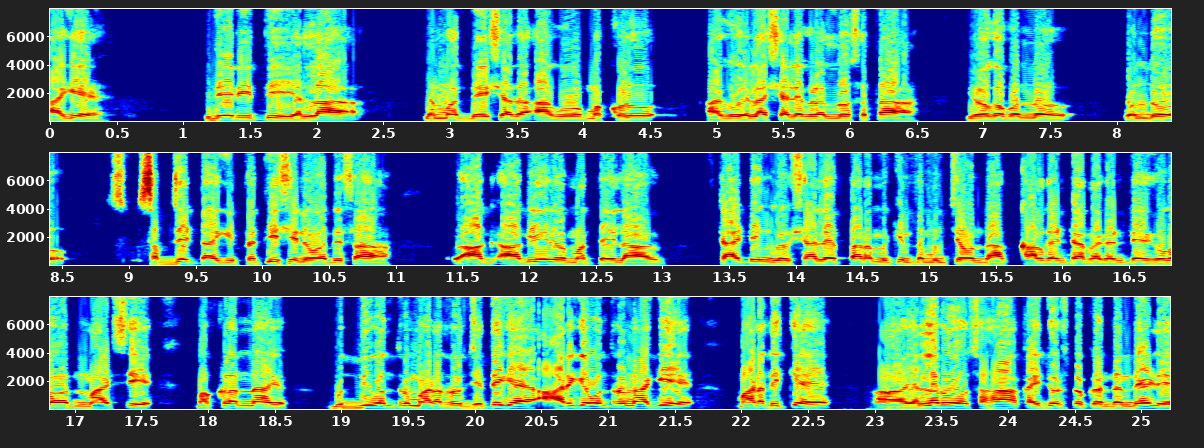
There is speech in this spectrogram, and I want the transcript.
ಹಾಗೆ ಇದೇ ರೀತಿ ಎಲ್ಲ ನಮ್ಮ ದೇಶದ ಹಾಗೂ ಮಕ್ಕಳು ಹಾಗೂ ಎಲ್ಲ ಶಾಲೆಗಳಲ್ಲೂ ಸತ ಯೋಗವನ್ನು ಒಂದು ಸಬ್ಜೆಕ್ಟ್ ಆಗಿ ಪ್ರತಿ ಶನಿವಾರ ದಿವಸ ಆಗ್, ಆಗಲಿ ಮತ್ತೆ ಇಲ್ಲ ಸ್ಟಾರ್ಟಿಂಗ್ ಶಾಲೆ ಪ್ರಾರಂಭಕ್ಕಿಂತ ಮುಂಚೆ ಒಂದು ಕಾಲು ಗಂಟೆ, ಅರ್ಧ ಗಂಟೆ ಯೋಗವನ್ನು ಮಾಡಿಸಿ ಮಕ್ಕಳನ್ನ ಬುದ್ಧಿವಂತರು ಮಾಡೋದ್ರ ಜೊತೆಗೆ ಆರೋಗ್ಯವಂತರನ್ನಾಗಿ ಮಾಡೋದಕ್ಕೆ ಎಲ್ಲರೂ ಸಹ ಕೈ ಜೋಡಿಸ್ಬೇಕು ಅಂತಂದೇಳಿ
